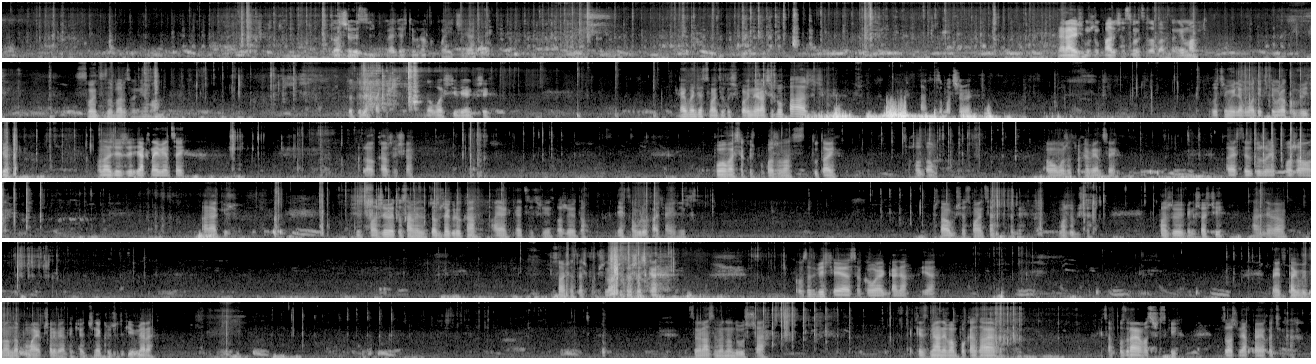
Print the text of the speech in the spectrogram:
Zobaczymy, czy będzie w tym roku niej, czy nie. Na razie się muszą parzyć, a słońca za bardzo nie ma. Słońca za bardzo nie ma. To tyle takich nowości większych. Jak będzie słońce, to się powinny raczej poparzyć. A to zobaczymy. Zobaczymy ile młodych w tym roku wyjdzie. Mam nadzieję, że jak najwięcej. Ale okaże się. Połowa jest jakoś poparzona tutaj, co chodzą. Albo może trochę więcej. Ale jest też dużo niepoparzonych. Ale jak już się sparzyły, to sam jest dobrze grucha, a jak te, co się nie sparzyły, to nie chcą gruchać ani nic. Przydałoby się słońce, wtedy może by się poparzyły w większości, ale nie wiem. Sąsiad też przynosi troszeczkę. No za 200 jest około jak gania je. No i to tak wygląda po mojej przerwie, taki odcinek króciutki w miarę. Tym razem będą dłuższe. Takie zmiany wam pokazałem. I co, pozdrawiam was wszystkich. Do zobaczenia w kolejnych odcinkach.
